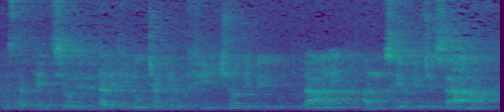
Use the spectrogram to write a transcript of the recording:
questa attenzione nel dare fiducia anche all'ufficio dei beni culturali, al museo diocesano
